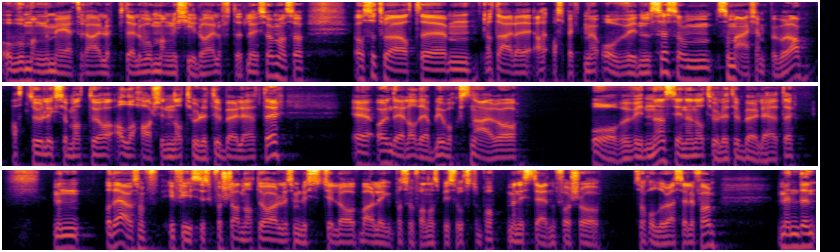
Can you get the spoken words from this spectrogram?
og hvor mange meter har jeg løpt, eller hvor mange kilo har jeg løftet. liksom. Altså, og så tror jeg at, øhm, at det er det aspektet med overvinnelse som, som er kjempebra. At, du liksom, at du, alle har sine naturlige tilbøyeligheter, eh, og en del av det å bli voksen er å overvinne sine naturlige tilbøyeligheter. Men, og det er jo sånn i fysisk forstand at du har liksom lyst til å bare ligge på sofaen og spise ostepop, men istedenfor så, så holder du deg selv i form. Men den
